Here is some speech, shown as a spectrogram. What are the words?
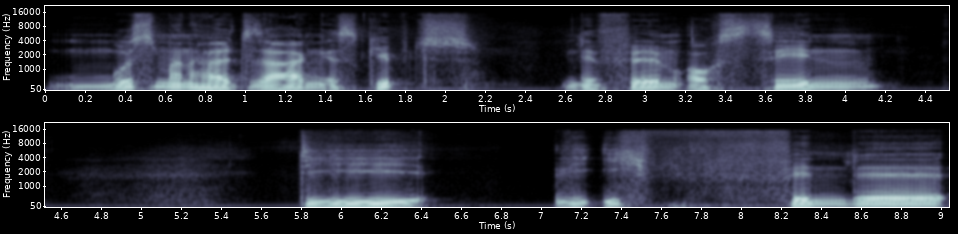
muss man halt sagen, es gibt in dem Film auch Szenen, die, wie ich finde,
